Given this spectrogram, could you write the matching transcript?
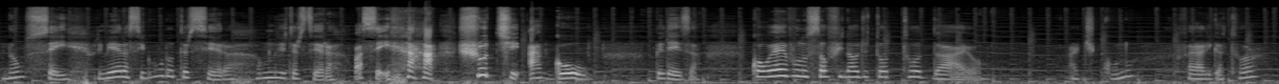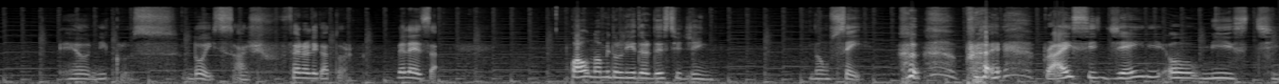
Não sei. Primeira, segunda ou terceira? Vamos de terceira. Passei. Chute a gol. Beleza. Qual é a evolução final de Totodile? Articuno? Feraligator? Reuniclus. Dois, acho. Feraligator. Beleza. Qual o nome do líder deste Jin? Não sei. Price, Jane ou Misty?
